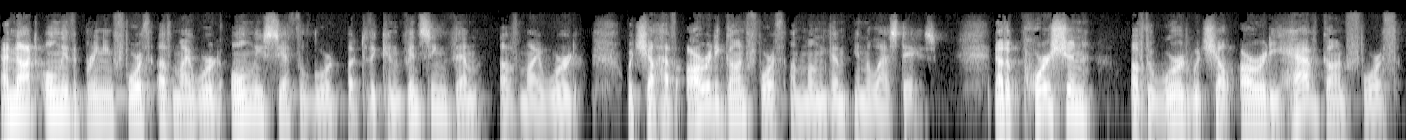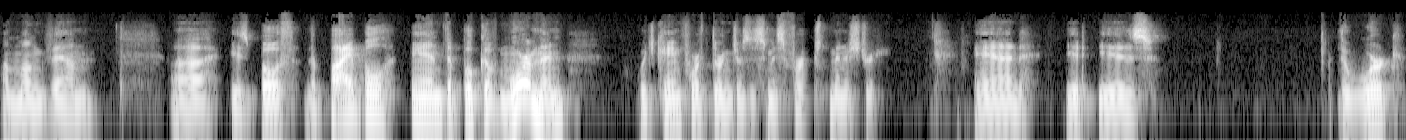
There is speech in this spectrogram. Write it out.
And not only the bringing forth of my word only, saith the Lord, but to the convincing them of my word, which shall have already gone forth among them in the last days. Now, the portion of the word which shall already have gone forth among them uh, is both the Bible and the Book of Mormon, which came forth during Joseph Smith's first ministry. And it is the work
